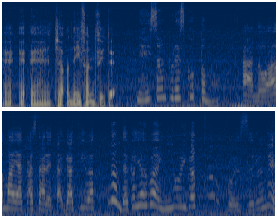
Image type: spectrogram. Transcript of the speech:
え、え、えー、じゃあ、ネイさんについて。ネイサン・プレスコットも？あの甘やかされたガキはなんだかやばい匂いがプンプンするね。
